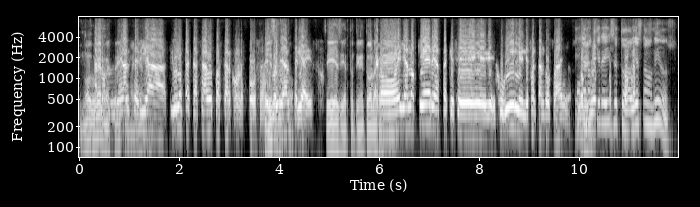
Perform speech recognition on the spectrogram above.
No duerme. lo ideal sería, si uno está casado, es para estar con la esposa. Es lo ideal sería eso. Sí, es cierto, tiene toda la razón. Pero ella no quiere hasta que se jubile y le faltan dos años. Ella no quiere irse todavía a Estados Unidos.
